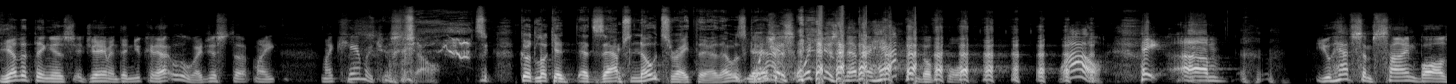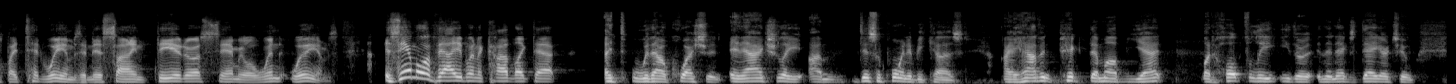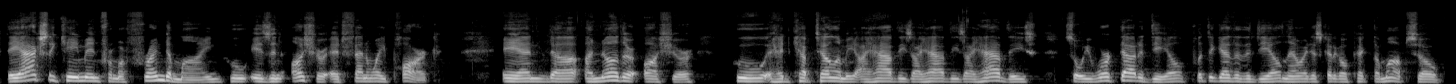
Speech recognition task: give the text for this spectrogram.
The other thing is, Jam, and then you can. Oh, I just uh, my my camera just fell. It's a good look at, at Zap's notes right there. That was good. Which, is, which has never happened before. Wow. Hey, um, you have some signed balls by Ted Williams, and they're signed Theodore Samuel Win- Williams. Is there more valuable in a card like that? I, without question. And actually, I'm disappointed because I haven't picked them up yet, but hopefully, either in the next day or two. They actually came in from a friend of mine who is an usher at Fenway Park and uh, another usher who had kept telling me, I have these, I have these, I have these. So we worked out a deal, put together the deal. Now I just got to go pick them up. So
